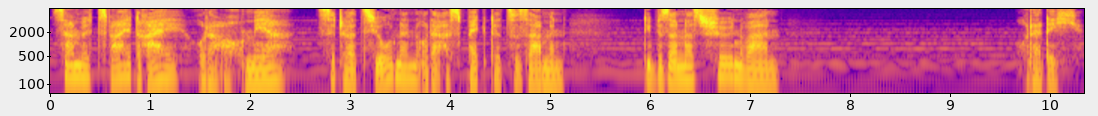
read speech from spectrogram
Sammel zwei, drei oder auch mehr Situationen oder Aspekte zusammen, die besonders schön waren oder dich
